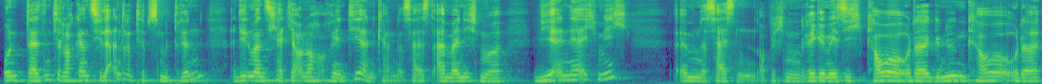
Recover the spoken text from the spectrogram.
Und da sind ja noch ganz viele andere Tipps mit drin, an denen man sich halt ja auch noch orientieren kann. Das heißt einmal nicht nur, wie ernähre ich mich, ähm, das heißt, ob ich nun regelmäßig kaue oder genügend kaue oder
